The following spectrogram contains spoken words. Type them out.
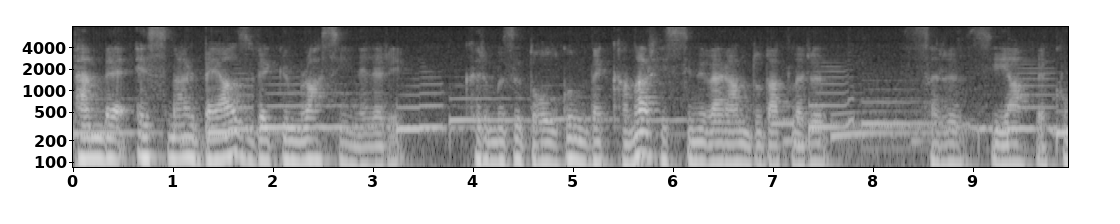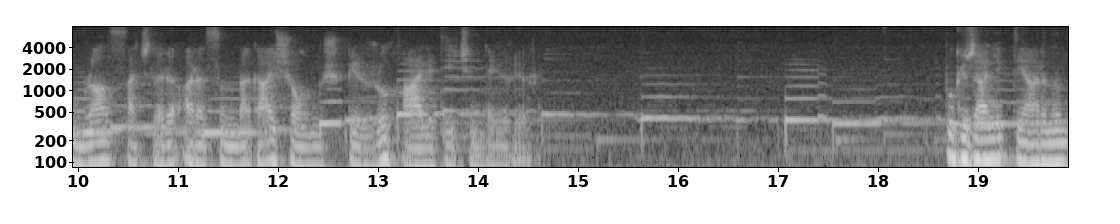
pembe, esmer, beyaz ve gümrah sineleri, kırmızı dolgun ve kanar hissini veren dudakları, sarı, siyah ve kumral saçları arasında gayş olmuş bir ruh aleti içinde yürüyorum. Bu güzellik diyarının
